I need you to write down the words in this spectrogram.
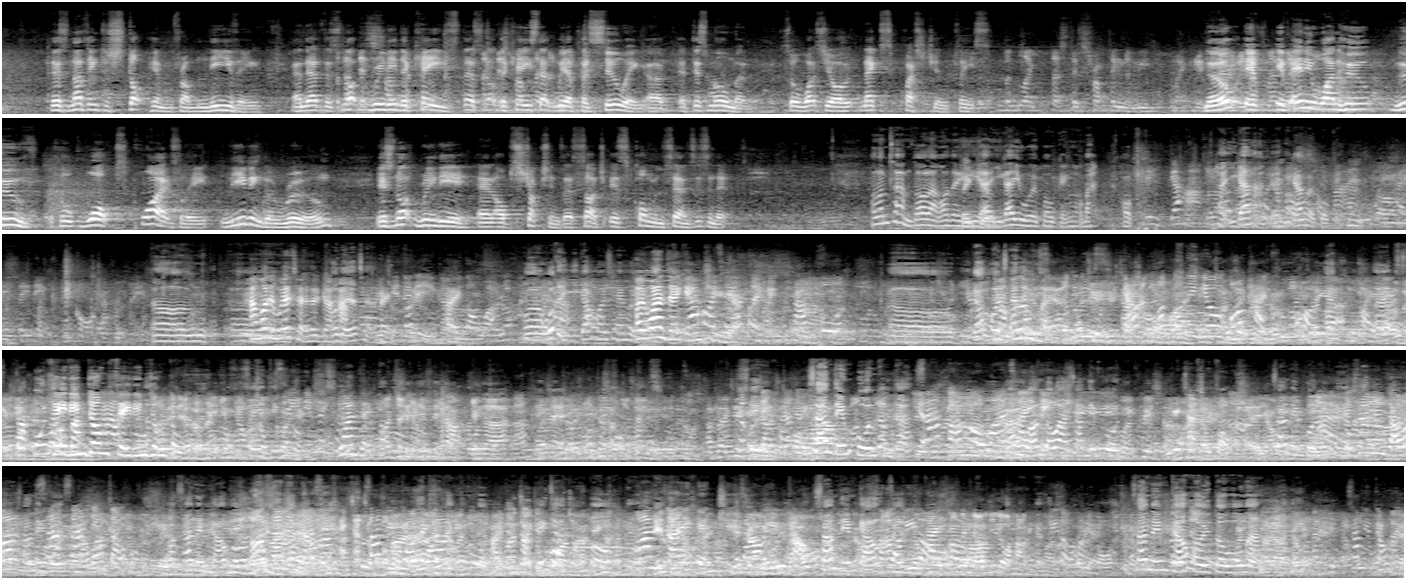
There's nothing to stop him from leaving, and that is not really the case. That's not the case that we are pursuing uh, at this moment. So, what's your next question, please? But like that's disrupting the meeting. Like if No, if, if anyone who moves, who walks quietly, leaving the room, is not really an obstruction as such. It's common sense, isn't it? 我諗差唔多啦，我哋而家要去報警，好嗎？好。你而家行㗎啦係而家行嘅，而家去報警。係你哋五個㗎，係咪？誒誒啊，我哋會一齊去㗎，我哋一齊去。係幾多年而家係到啊？誒，我哋而家開車去。去灣仔警署嘅。誒，而家開車都唔係啊，我我哋要安排出去啊，誒八半四點鐘，四點鐘到。灣仔三點半得唔得？趕到啊？三點半。三點半三點九啊，三點半九啊。哦，三點九。哦，三點九三點九。警察總部。灣仔警署三點九。三點九。就呢度係。呢度行。三點九去到好嘛？三點九係。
